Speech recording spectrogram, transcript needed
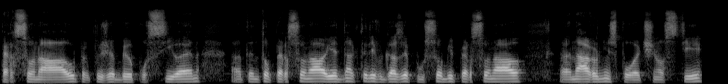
personálu, protože byl posílen eh, tento personál. Jednak tedy v Gaze působí personál eh, Národní společnosti,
